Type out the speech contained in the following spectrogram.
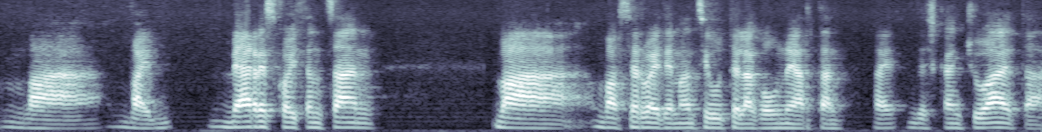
ba, bai, beharrezkoa izan zen ba, ba zerbait eman zigutelako une hartan, bai, deskantsua eta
